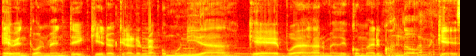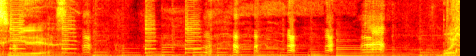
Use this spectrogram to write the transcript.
Eventualmente quiero crear una comunidad que pueda darme de comer cuando me quede sin ideas. Bueno,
